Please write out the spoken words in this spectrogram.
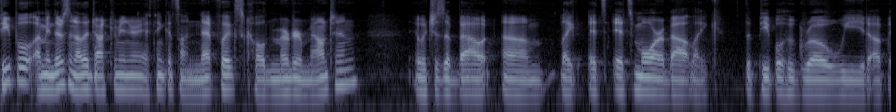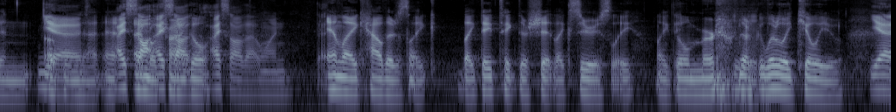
people. I mean, there's another documentary. I think it's on Netflix called Murder Mountain, which is about um like it's it's more about like the people who grow weed up in Yeah, up in that I saw Emerald I Triangle. saw I saw that one. That- and like how there's like like they take their shit like seriously like they'll murder they'll literally kill you yeah.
